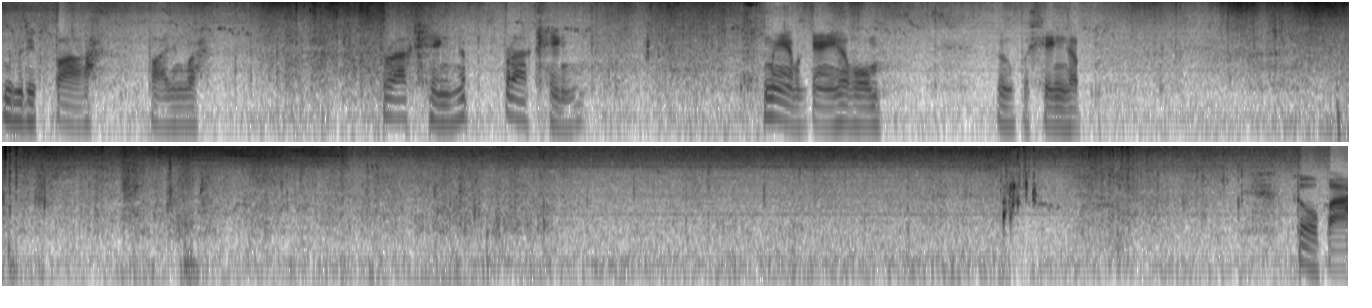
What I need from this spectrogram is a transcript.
อยู่ในป่าป่ายังวะปลาเข็งครับปลาเข็ง แม่ปักไงครับผมเรื่องปลาเข็งครับตัวปลา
